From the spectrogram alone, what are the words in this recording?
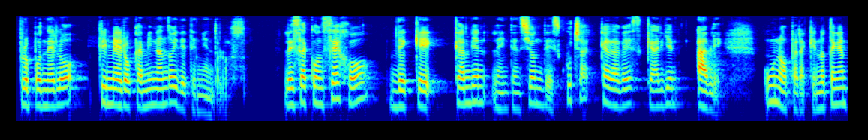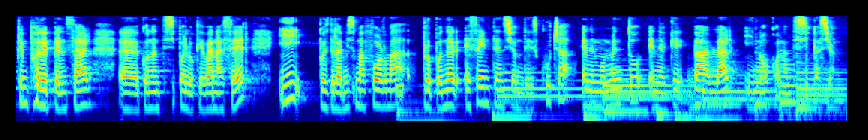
proponerlo primero caminando y deteniéndolos. Les aconsejo de que cambien la intención de escucha cada vez que alguien hable. Uno, para que no tengan tiempo de pensar eh, con anticipo a lo que van a hacer y pues de la misma forma proponer esa intención de escucha en el momento en el que va a hablar y no con anticipación.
